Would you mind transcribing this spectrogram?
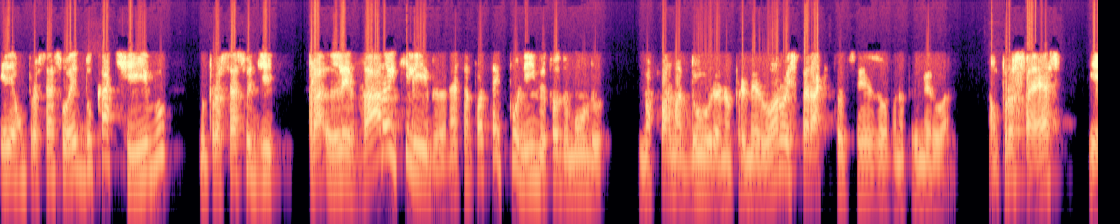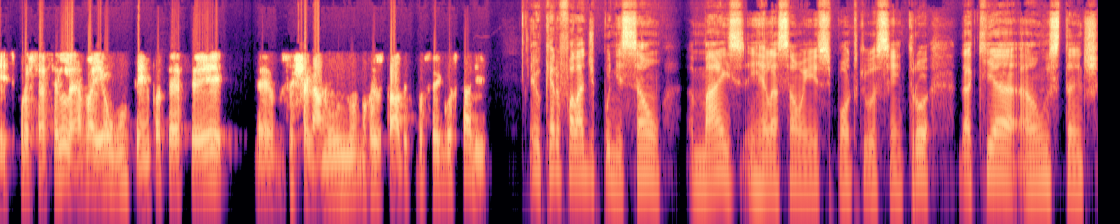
é um processo educativo, um processo de para levar ao equilíbrio, né? Você não pode sair punindo todo mundo de uma forma dura no primeiro ano ou esperar que tudo se resolva no primeiro ano. É um processo e esse processo ele leva aí algum tempo até ser, é, você chegar no, no resultado que você gostaria. Eu quero falar de punição mais em relação a esse ponto que você entrou daqui a, a um instante.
